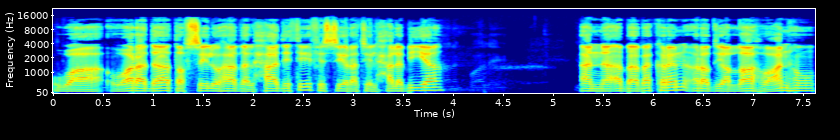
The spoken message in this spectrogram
وورد تفصيل هذا الحادث في السيرة الحلبية أن أبا بكر رضي الله عنه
